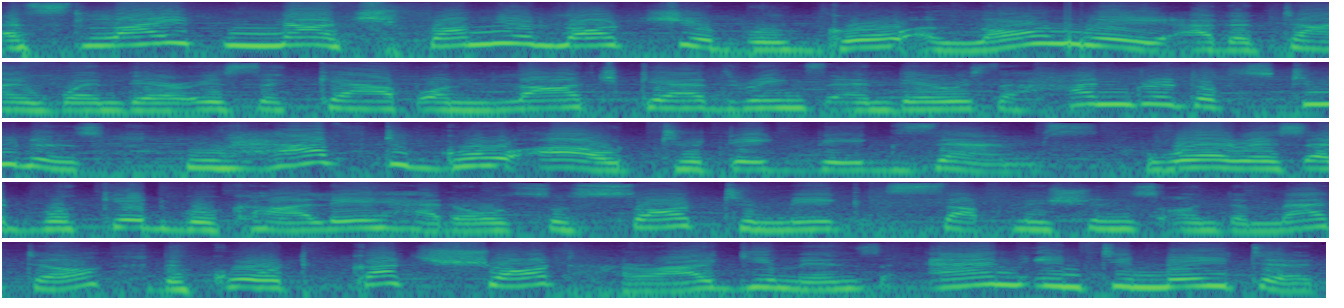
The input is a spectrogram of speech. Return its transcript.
a slight nudge from your lordship will go a long way at a time when there is a cap on large gatherings and there is a hundred of students who have to go out to take the exams. Whereas Advocate Gokhale had also sought to make submissions on the matter, the court cut short her arguments and intimated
